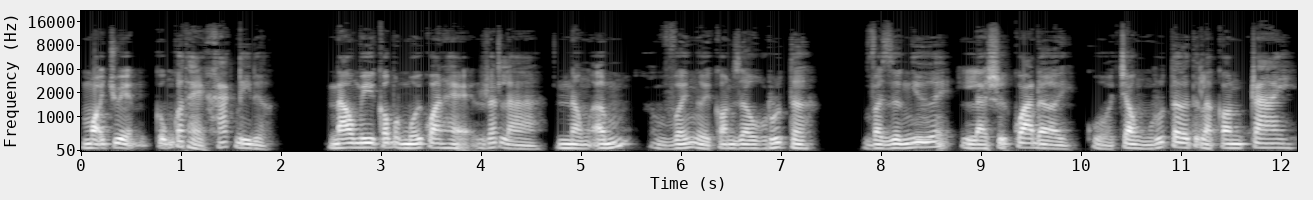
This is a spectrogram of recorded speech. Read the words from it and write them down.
mọi chuyện cũng có thể khác đi được. Naomi có một mối quan hệ rất là nồng ấm với người con dâu Ruther. Và dường như ấy là sự qua đời của chồng Ruther tức là con trai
